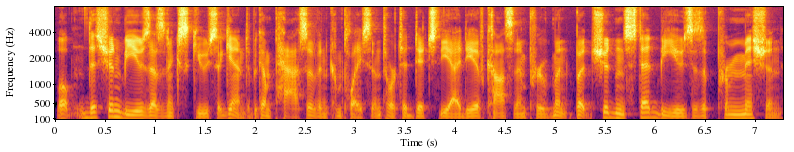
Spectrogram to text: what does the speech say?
Well, this shouldn't be used as an excuse, again, to become passive and complacent or to ditch the idea of constant improvement, but should instead be used as a permission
